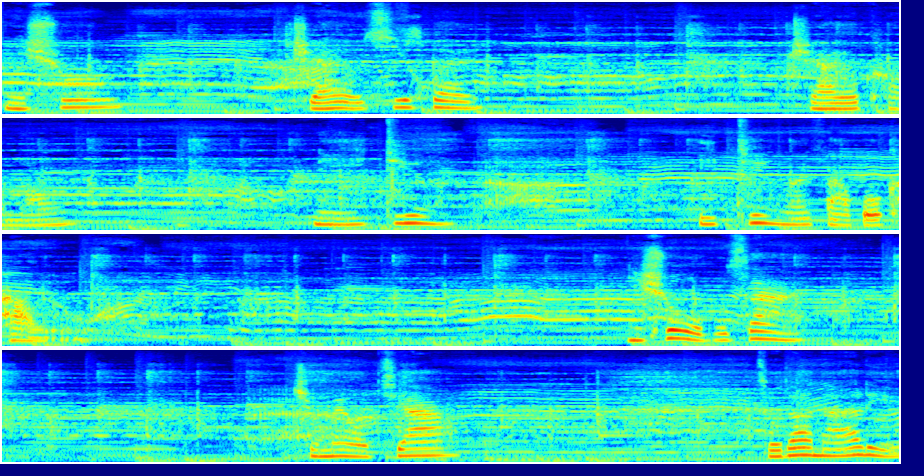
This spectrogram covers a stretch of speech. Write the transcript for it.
你说，只要有机会，只要有可能，你一定一定来法国看我。你说我不在，就没有家。走到哪里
